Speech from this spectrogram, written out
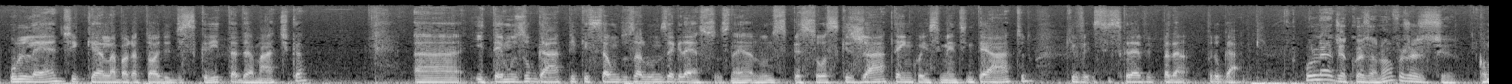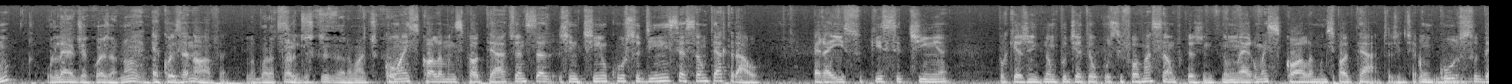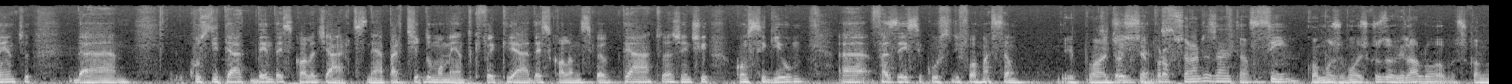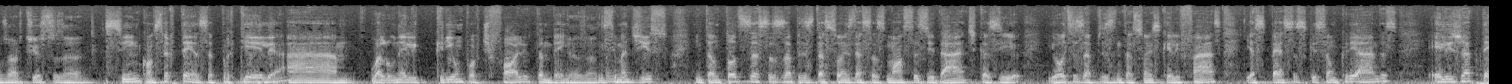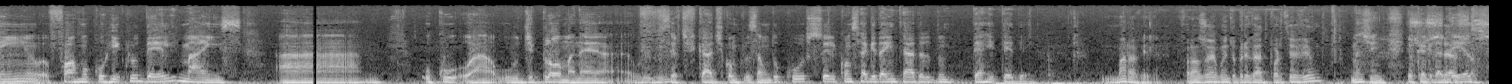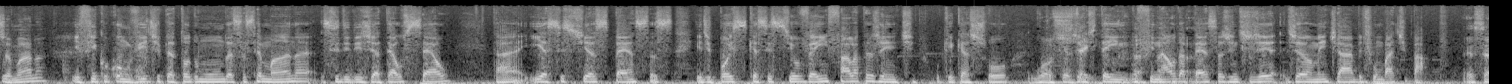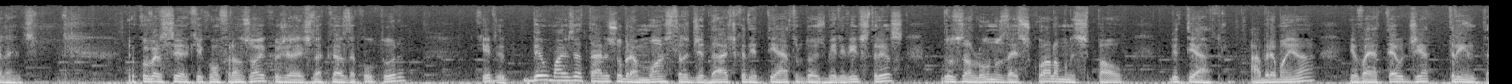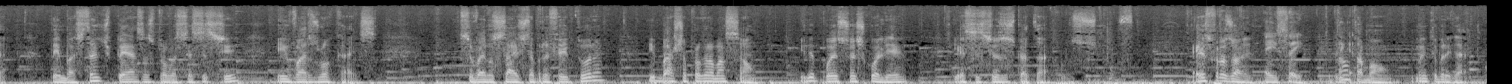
o LED, que é Laboratório de Escrita Dramática, ah, e temos o GAP, que são dos alunos egressos, né? Alunos, pessoas que já têm conhecimento em teatro, que se inscreve para o GAP. O LED é coisa nova ou já existia? Como? O LED é coisa nova? É coisa nova. Laboratório Sim. de Escrita Dramática. Com a Escola Municipal de Teatro, antes a gente tinha o curso de iniciação teatral. Era isso que se tinha porque a gente não podia ter o curso de formação, porque a gente não era uma escola municipal de teatro, a gente era um curso dentro da curso de teatro dentro da escola de artes, né? A partir do momento que foi criada a escola municipal de teatro, a gente conseguiu uh, fazer esse curso de formação. E pode se anos. profissionalizar então. Sim. Como os músicos do Vila Lobos, como os artistas da. Sim, com certeza, porque ele, a, o aluno ele cria um portfólio também Exatamente. em cima disso. Então todas essas apresentações dessas mostras didáticas e, e outras apresentações que ele faz e as peças que são criadas, ele já tem forma o currículo dele, mais a o, a, o diploma, né, o uhum. certificado de conclusão do curso, ele consegue dar entrada no TRT dele. Maravilha. Franzói, muito obrigado por ter vindo. Imagine, eu Sucesso que agradeço. semana. E fica o convite para todo mundo essa semana se dirigir até o céu. Tá? E assistir as peças e depois que assistiu vem e fala pra gente o que que achou. Gostei. Porque a gente tem, no final da peça, a gente geralmente abre com um bate-papo. Excelente. Eu conversei aqui com o Franzói, que é o gerente da Casa da Cultura, ele deu mais detalhes sobre a mostra didática de teatro 2023 dos alunos da Escola Municipal de Teatro. Abre amanhã e vai até o dia 30. Tem bastante peças para você assistir em vários locais. Você vai no site da prefeitura e baixa a programação. E depois é só escolher e assistir os espetáculos. É isso, Frozói? É isso aí. Então tá bom. Muito obrigado.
